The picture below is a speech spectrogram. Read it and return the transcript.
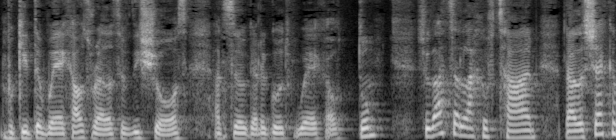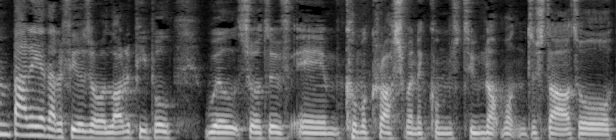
but keep the workout relatively short and still get a good workout done. So that's a lack of time. Now the second barrier that I feel as though a lot of people will sort of um, come across when it comes to not wanting to start or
